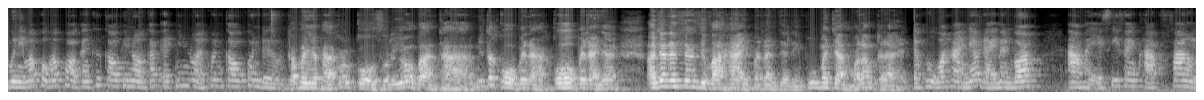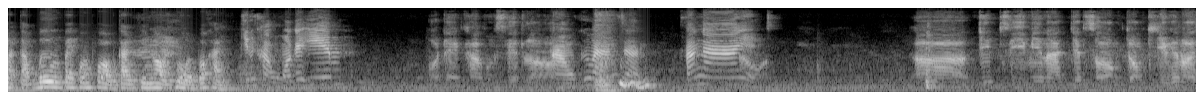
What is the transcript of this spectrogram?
มือนี้มาพบมาพอกันคือเก่าพี่น้องกับแอดมินหน่อยคนเก่าคนเดิมกับพยาภาก็โกสุริโยบานทามิตะโกไปหนาโกไปไหนยังอาจารย์ได้เสียงสิว่าให้ปานนันจะนี่ผู้มาจังหมาล่ำก็ได้จะหูว่าหายแนวใดแมันบ่เอาให้เอฟซีแฟนคลับฟังแล้วกับเบิ่งไปพร้อมๆกันพี่น้องโหดบ่คันกินข้าวหัวกระเอียมโอ้แดกข้าวเพิ่งเสร็จเหรอเอาคือวางจัดฟังไงอ่ายี่สี่มีนาเจ็ดสองจองคิวให้หน่อย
